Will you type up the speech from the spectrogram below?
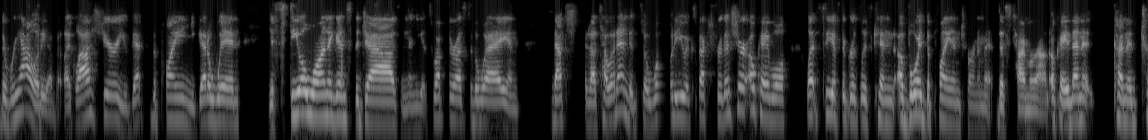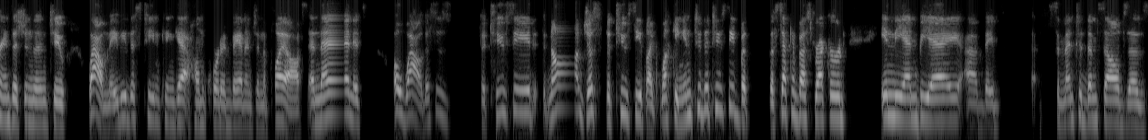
the reality of it. Like last year you get to the play-in you get a win you steal one against the jazz and then you get swept the rest of the way. And that's that's how it ended so what, what do you expect for this year okay well let's see if the grizzlies can avoid the play-in tournament this time around okay then it kind of transitions into wow maybe this team can get home court advantage in the playoffs and then it's oh wow this is the two seed, not just the two seed, like lucking into the two seed, but the second best record in the NBA. Uh, they've cemented themselves as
